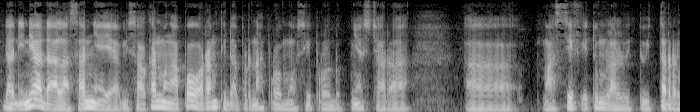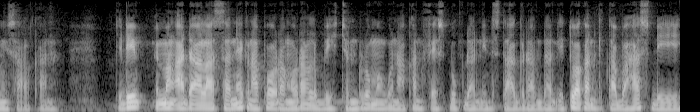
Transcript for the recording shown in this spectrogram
Dan ini ada alasannya ya. Misalkan mengapa orang tidak pernah promosi produknya secara uh, masif itu melalui Twitter misalkan. Jadi memang ada alasannya kenapa orang-orang lebih cenderung menggunakan Facebook dan Instagram dan itu akan kita bahas di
